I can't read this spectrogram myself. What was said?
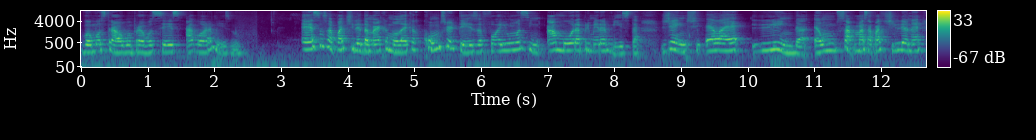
vou mostrar uma pra vocês agora mesmo. Essa sapatilha da marca Moleca, com certeza, foi um, assim, amor à primeira vista. Gente, ela é linda. É um, uma sapatilha, né,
